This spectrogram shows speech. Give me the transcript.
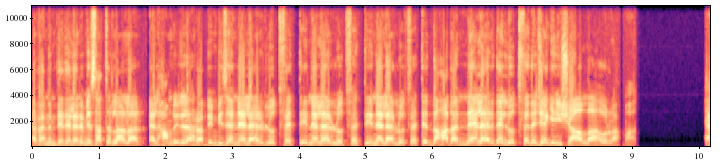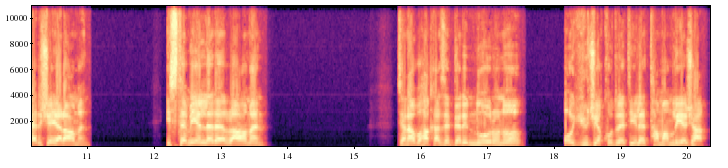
Efendim dedelerimiz hatırlarlar. Elhamdülillah Rabbim bize neler lütfetti, neler lütfetti, neler lütfetti. Daha da neler de lütfedecek inşallahurrahman. Her şeye rağmen. istemeyenlere rağmen. Cenab-ı Hak Hazretleri nurunu o yüce kudretiyle tamamlayacak.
